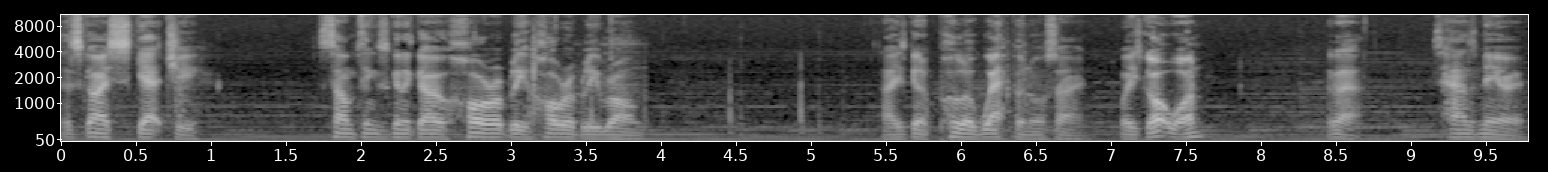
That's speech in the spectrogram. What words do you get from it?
This guy's sketchy. Something's gonna go horribly, horribly wrong. Ah, he's gonna pull a weapon or something. Well, he's got one. Look at that. His hand's near it.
